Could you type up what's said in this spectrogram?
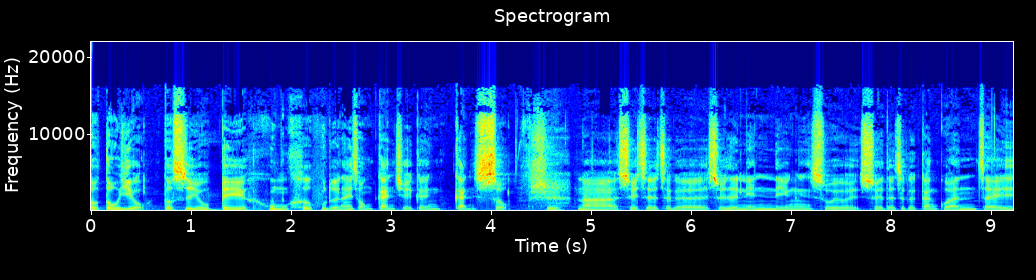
都都有，都是有被父母呵护的那种感觉跟感受。是。那随着这个随着年龄，所有随着这个感官在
